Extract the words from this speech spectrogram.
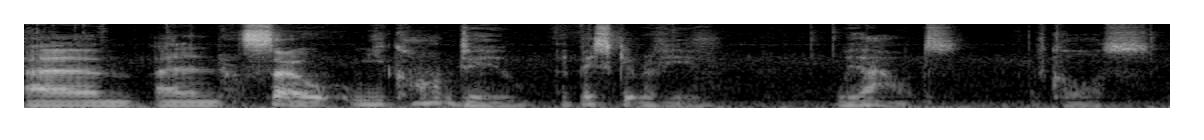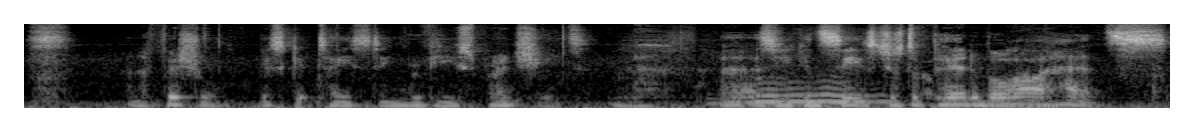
Um, and so you can't do a biscuit review without, of course, an official biscuit tasting review spreadsheet. Uh, as you can see, it's just appeared above our heads.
